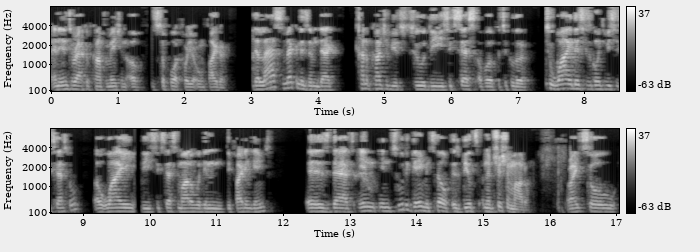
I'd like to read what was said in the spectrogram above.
and interactive confirmation of support for your own fighter. The last mechanism that kind of contributes to the success of a particular, to why this is going to be successful, or why the success model within the fighting games is that in, into the game itself is built an attrition model, right? So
